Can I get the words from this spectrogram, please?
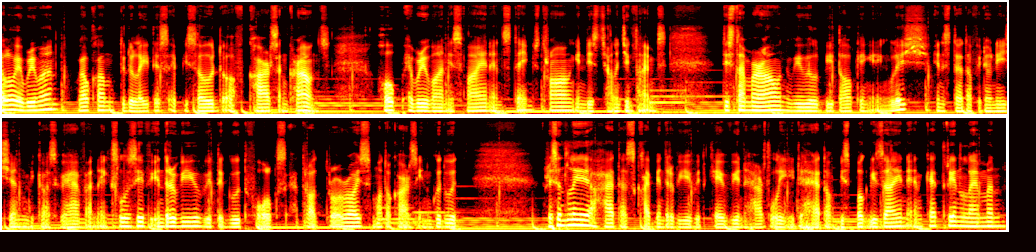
Hello everyone, welcome to the latest episode of Cars and Crowns. Hope everyone is fine and staying strong in these challenging times. This time around, we will be talking English instead of Indonesian because we have an exclusive interview with the good folks at Rolls-Royce Motorcars in Goodwood. Recently, I had a Skype interview with Kevin Hartley, the head of bespoke design, and Catherine Lehmann,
